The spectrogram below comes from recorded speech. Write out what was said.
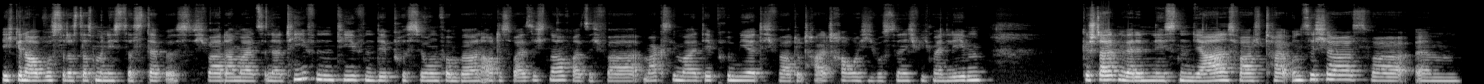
ich genau wusste, dass das mein nächster Step ist. Ich war damals in einer tiefen, tiefen Depression vom Burnout, das weiß ich noch. Also ich war maximal deprimiert, ich war total traurig, ich wusste nicht, wie ich mein Leben gestalten werde in den nächsten Jahren. Es war total unsicher, es war ähm,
